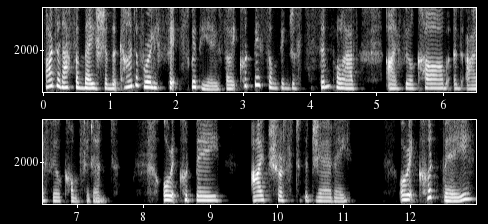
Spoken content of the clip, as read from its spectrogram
find an affirmation that kind of really fits with you. So it could be something just as simple as, I feel calm and I feel confident. Or it could be, I trust the journey. Or it could be,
